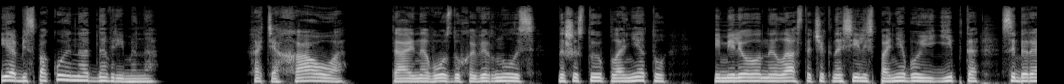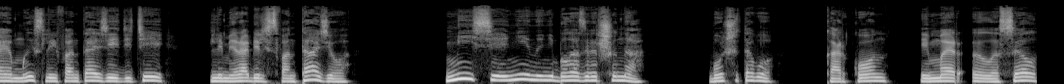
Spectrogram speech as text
и обеспокоена одновременно. Хотя Хауа, тайна воздуха, вернулась на шестую планету и миллионы ласточек носились по небу Египта, собирая мысли и фантазии детей для Мирабельс Фантазио, миссия Нины не была завершена. Больше того, Каркон и мэр ЛСЛ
